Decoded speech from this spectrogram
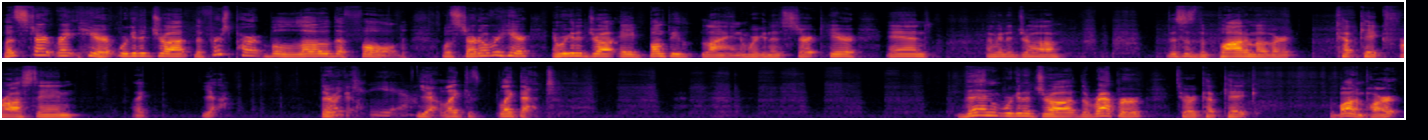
Let's start right here. We're gonna draw the first part below the fold. We'll start over here, and we're gonna draw a bumpy line. We're gonna start here, and I'm gonna draw, this is the bottom of our cupcake frosting. Like, yeah. There we go. yeah. Yeah, like like that. Then we're gonna draw the wrapper to our cupcake, the bottom part.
